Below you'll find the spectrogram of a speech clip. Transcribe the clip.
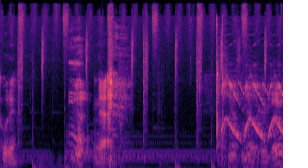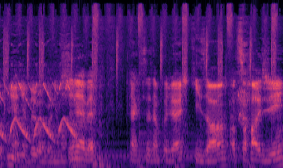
Kury. Nie. nie. Nie nie, był? Nie, nie było go, nie ma. Nie wiem. Jak ty tam powiedziałeś? Kizo, o co chodzi?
